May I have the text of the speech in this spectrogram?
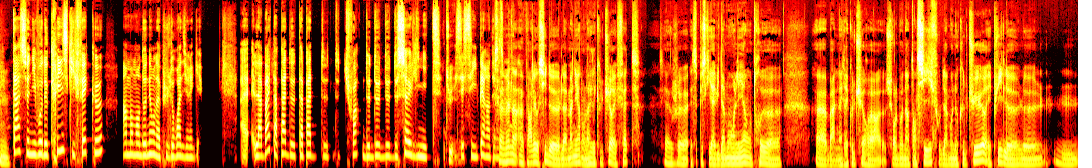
Hmm. tu as ce niveau de crise qui fait que à un moment donné, on n'a plus le droit d'irriguer. Euh, Là-bas, t'as pas de, t'as pas de, de- tu vois, de, de, de, seuil limite. C'est hyper Ça intéressant. amène à, à parler aussi de la manière dont l'agriculture est faite. Puisqu'il y a évidemment un lien entre euh, euh, bah, l'agriculture euh, sur le mode intensif ou de la monoculture et puis le, le- le-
